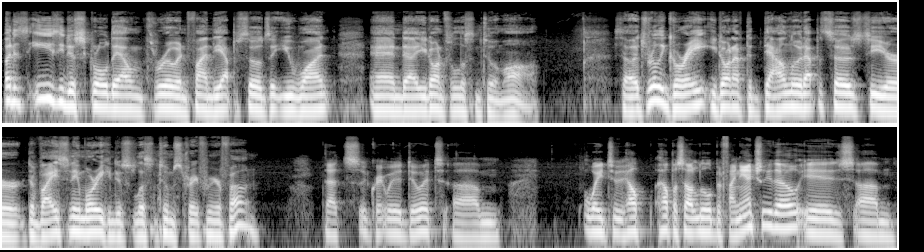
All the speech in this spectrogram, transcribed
But it's easy to scroll down through and find the episodes that you want, and uh, you don't have to listen to them all. So it's really great. You don't have to download episodes to your device anymore. You can just listen to them straight from your phone. That's a great way to do it. Um, a way to help help us out a little bit financially, though, is um,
